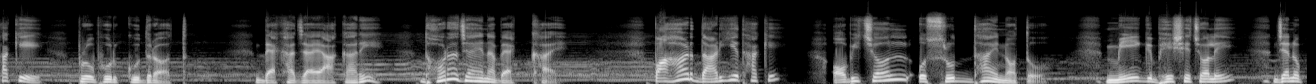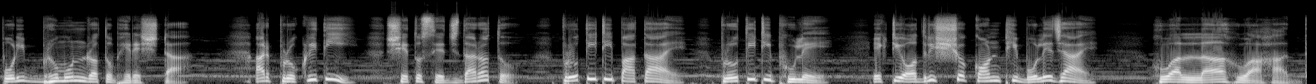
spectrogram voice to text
থাকে প্রভুর কুদরত। দেখা যায় আকারে, ধরা যায় না ব্যাখ্যায়। পাহাড় দাঁড়িয়ে থাকে, অবিচল ও শ্রদ্ধায় নত। মেঘ ভেসে চলে, যেন পরিভ্রমণরত ভেরেষ্টা। আর প্রকৃতি, সে তো সেজদারত। প্রতিটি পাতায়, প্রতিটি ফুলে, একটি অদৃশ্য কণ্ঠী বলে যায় হুয়াল্লাহু আহাদ।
